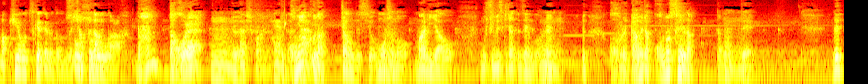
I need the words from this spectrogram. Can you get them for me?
まあ気をつけてるってことでしょ、普段から。なんだこれ。うん。で確かに。変でだよね。怖くなっちゃうんですよ、もうそのマリアを。結びつけちゃって全部をね。うん。でこれダメだ、このせいだって思って、で、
